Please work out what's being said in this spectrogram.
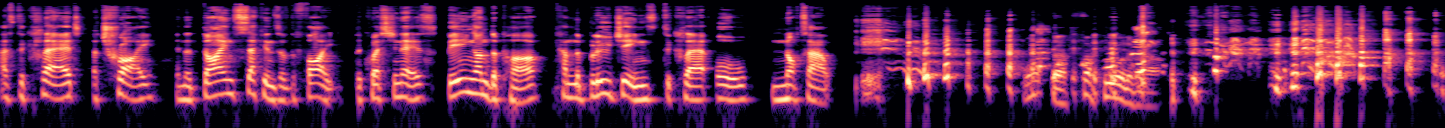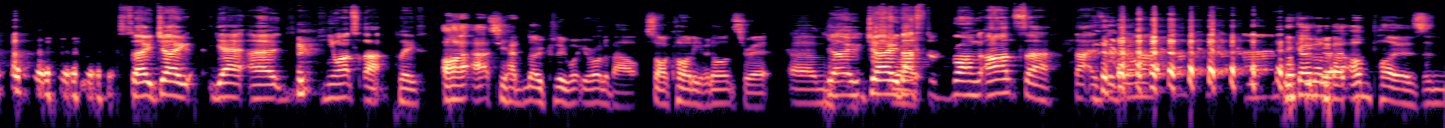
has declared a try in the dying seconds of the fight. The question is, being under par, can the Blue Jeans declare all not out? What the fuck are you on about? So, Joe, yeah, uh, can you answer that, please? I actually had no clue what you're on about, so I can't even answer it. Um, Joe, Joe, right. that's the wrong answer. That is the wrong answer. Um, You're going on about umpires and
